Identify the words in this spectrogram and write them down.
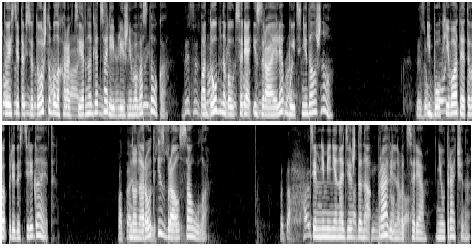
То есть это все то, что было характерно для царей Ближнего Востока. Подобного у царя Израиля быть не должно. И Бог его от этого предостерегает. Но народ избрал Саула. Тем не менее, надежда на правильного царя не утрачена.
